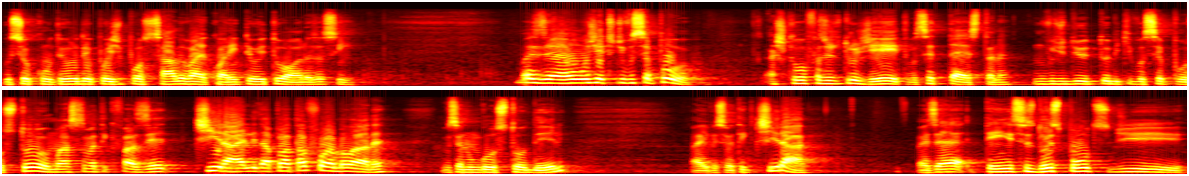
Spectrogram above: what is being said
o seu conteúdo depois de postado, vai, 48 horas, assim. Mas é um jeito de você, pô, acho que eu vou fazer de outro jeito, você testa, né? Um vídeo do YouTube que você postou, o máximo vai ter que fazer é tirar ele da plataforma lá, né? Se você não gostou dele, aí você vai ter que tirar. Mas é, tem esses dois pontos de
